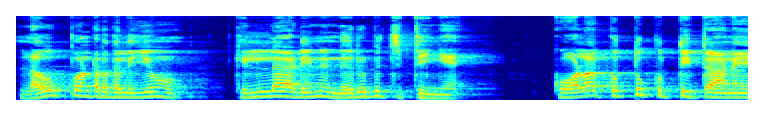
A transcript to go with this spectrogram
லவ் பண்ணுறதுலையும் கில்லாடின்னு நிரூபிச்சிட்டீங்க. கொலை குத்து குத்தித்தானே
